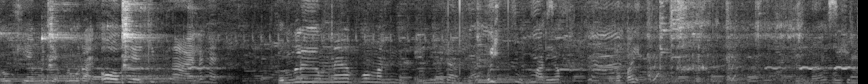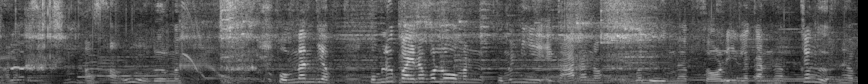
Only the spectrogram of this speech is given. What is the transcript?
โอเคมันเหยียบโลได้ โอเคชิบหายแล้วไง ผมลืมนะครับว่ามันไอ้นี่ไม่ได้อุ้ยมาดิครับต่อไปโอ้ยชิบหายแล้ว เอาเอาเดินมา ผมนั่นเหยียบ ผมลืมไปนะว่าโลมันผมไม่มีไอ้การ์ดนั่นเนาะผมก็ลืมนะครับสอรี่แล้วกันนะครับจะเหงอะนะครับ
